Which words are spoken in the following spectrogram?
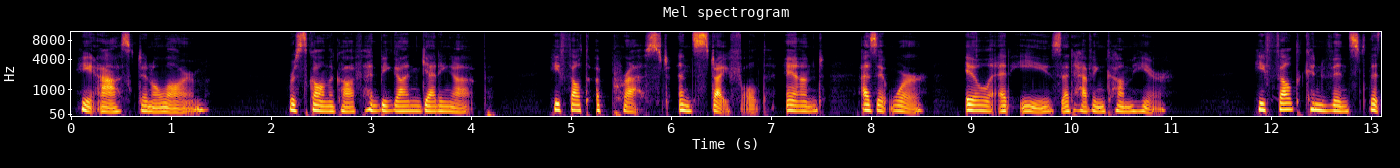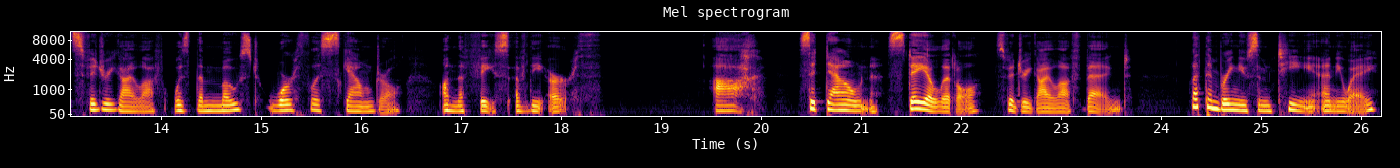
he asked in alarm. Raskolnikov had begun getting up. He felt oppressed and stifled, and, as it were, ill at ease at having come here. He felt convinced that Svidrigaïlov was the most worthless scoundrel on the face of the earth. Ah, sit down, stay a little, Svidrigaïlov begged. Let them bring you some tea, anyway.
